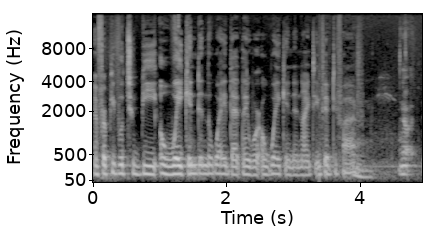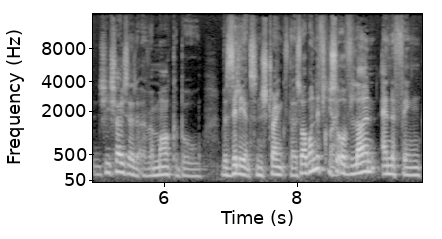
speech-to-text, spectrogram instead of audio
and for people to be awakened in the way that they were awakened in 1955. Mm. Now, she shows a, a, remarkable resilience and strength, though. So I wonder if you sort of learn anything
